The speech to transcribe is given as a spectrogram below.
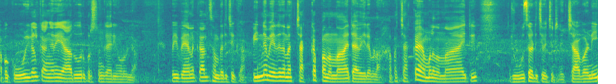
അപ്പോൾ കോഴികൾക്ക് അങ്ങനെ യാതൊരു പ്രശ്നം കാര്യങ്ങളുമില്ല അപ്പോൾ ഈ വേനൽക്കാലത്ത് സംഭരിച്ചിരിക്കുക. പിന്നെ മെയിൻ തന്നെ ചക്കപ്പം നന്നായിട്ട് അവൈലബിളാണ് അപ്പോൾ ചക്ക നമ്മൾ നന്നായിട്ട് ജ്യൂസ് അടിച്ച് വെച്ചിട്ടുണ്ട്. ചവണി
